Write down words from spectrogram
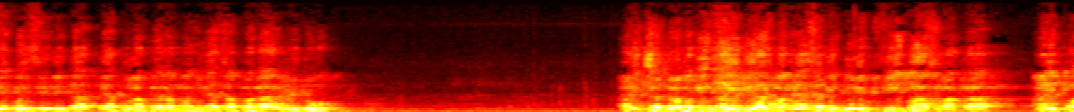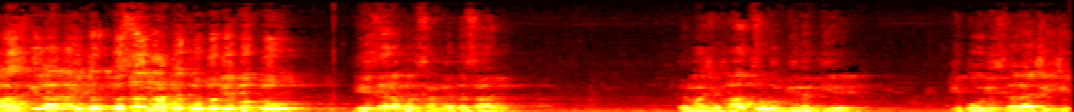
टॅक्सचे पैसे देतात त्यातून आपल्याला महिन्याचा पगार मिळतो. आणि छत्रपतींचा इतिहास बघण्यासाठी तुम्ही फी पास मागता आणि पास दिला नाही तर कसं नाटक होतं ते बघतो हे जर आपण सांगत असाल तर माझे हात जोडून विनंती आहे की पोलीस दलाची जी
